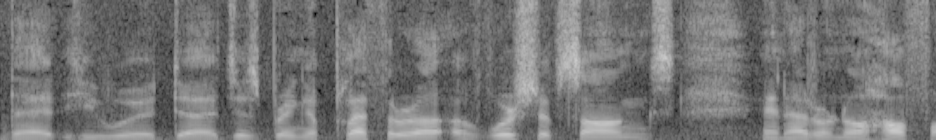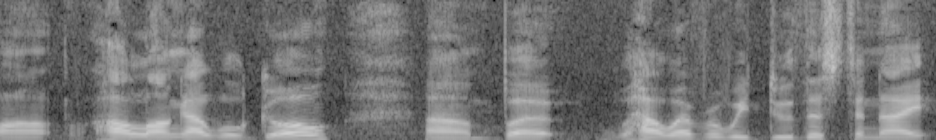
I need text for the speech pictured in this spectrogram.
that he would uh, just bring a plethora of worship songs. And I don't know how far, how long I will go, um, but however we do this tonight,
